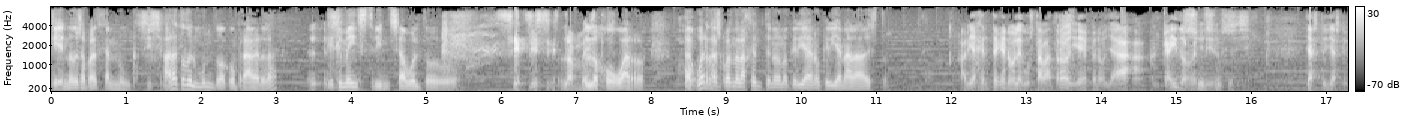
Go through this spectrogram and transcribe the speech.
que no desaparezcan nunca. Sí, sí. Ahora todo el mundo a comprar, ¿verdad? El- el- Es que mainstream se ha vuelto sí, sí, sí, el ojo guarro. ¿Te acuerdas cuando la gente no, no quería no quería nada de esto? Había gente que no le gustaba Troy, ¿eh? pero ya han caído rendidos. sí, sí. sí, sí. Ya estoy, ya estoy.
